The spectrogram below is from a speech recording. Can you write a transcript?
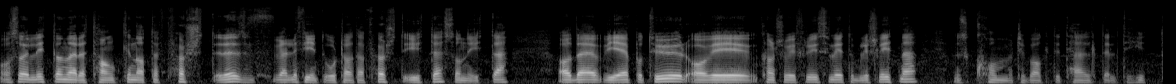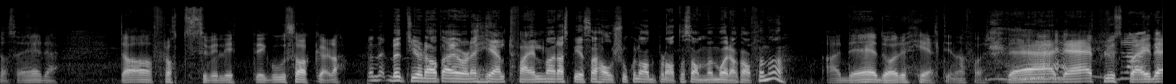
også litt den der tanken at det først Det er et veldig fint ordtak. Det først yter, så nyter. Og det, vi er på tur, og vi, kanskje vi fryser litt og blir slitne. Men så kommer vi tilbake til telt eller til hytta, så er det Da fråtser vi litt i godsaker, da. Men Betyr det at jeg gjør det helt feil når jeg spiser halv sjokoladeplate sammen med morgenkaffen? da? Nei, det da er du helt innafor. Det, det, er plusspoeng. Det,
